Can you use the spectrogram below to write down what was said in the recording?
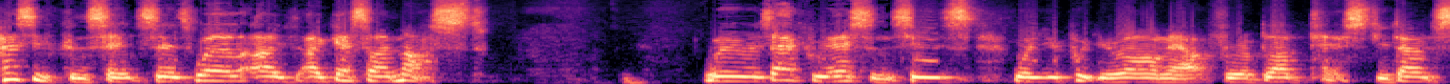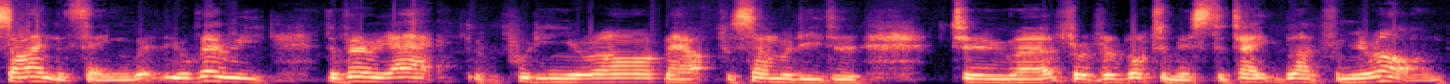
Passive consent says, well, I, I guess I must. Whereas acquiescence is where you put your arm out for a blood test. You don't sign the thing, but your very the very act of putting your arm out for somebody to to uh, for a phlebotomist to take blood from your arm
